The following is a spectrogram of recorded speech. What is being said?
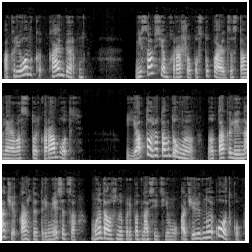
Акрион Кайберн не совсем хорошо поступает, заставляя вас столько работать. Я тоже так думаю, но так или иначе, каждые три месяца мы должны преподносить ему очередной откуп.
